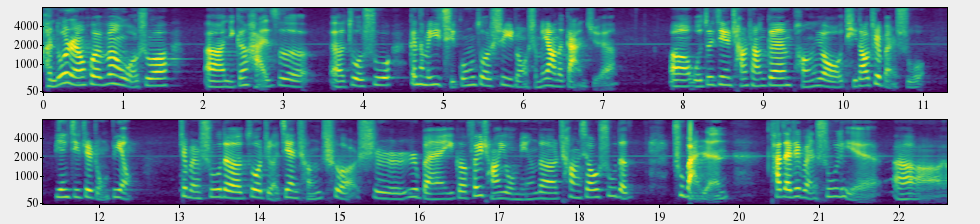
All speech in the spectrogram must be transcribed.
很多人会问我说：“呃，你跟孩子呃做书，跟他们一起工作是一种什么样的感觉？”呃，我最近常常跟朋友提到这本书《编辑这种病》。这本书的作者建成彻是日本一个非常有名的畅销书的出版人。他在这本书里，呃，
